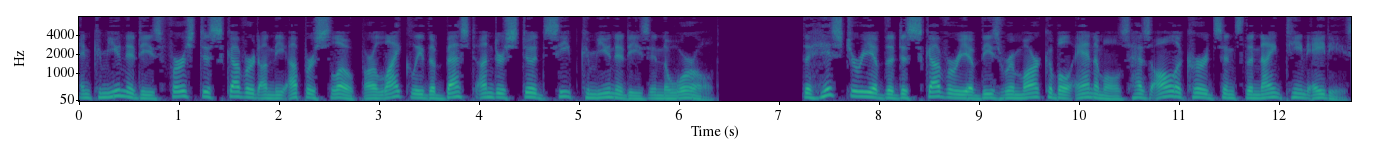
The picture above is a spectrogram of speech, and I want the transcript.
and communities first discovered on the upper slope are likely the best understood seep communities in the world. The history of the discovery of these remarkable animals has all occurred since the 1980s.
